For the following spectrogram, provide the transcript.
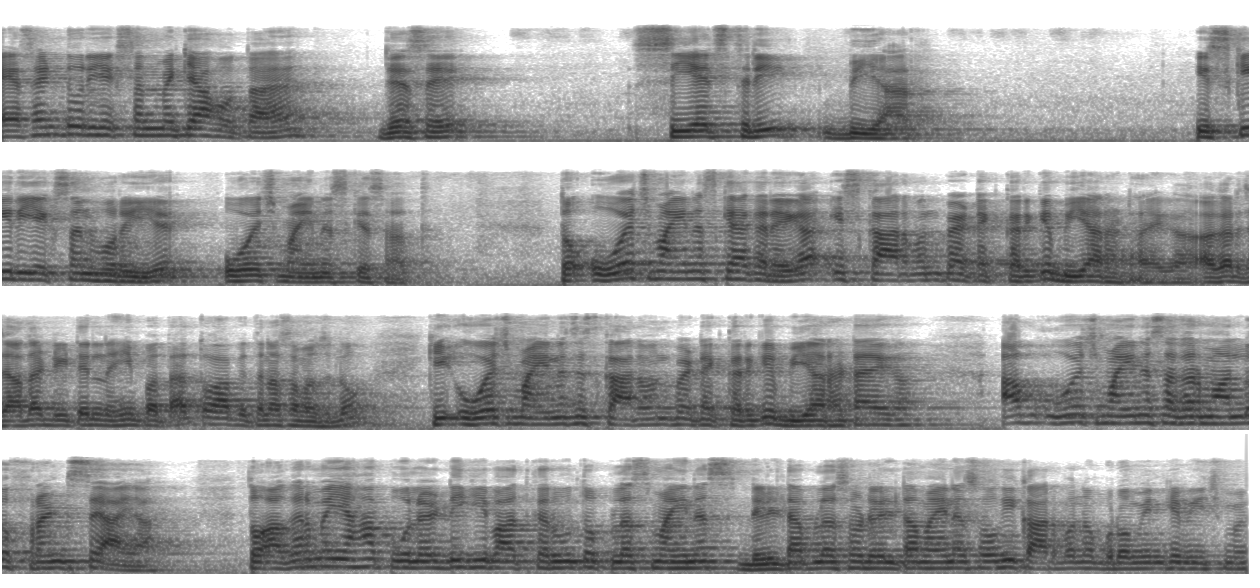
एस एन टू रिएक्शन में क्या होता है? जैसे C H three B R इसकी रिएक्शन हो रही है ओ एच माइनस के साथ। तो ओ OH माइनस क्या करेगा? इस कार्बन पे अटैक करके बी आर हटाएगा। अगर ज़्यादा डिटेल नहीं पता तो आप इतना समझ लो कि ओ OH माइनस इस कार्बन पे अटैक करके बी आर हटाएगा। अब ओ OH माइनस अगर मान लो फ्रंट से आया तो अगर मैं यहाँ पोलरिटी की बात करूँ तो प्लस माइनस डेल्टा प्लस और डेल्टा माइनस होगी कार्बन और ब्रोमीन के बीच में।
